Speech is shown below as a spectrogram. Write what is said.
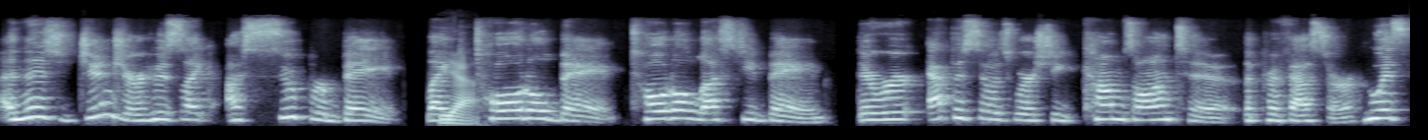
And this Ginger, who's like a super babe, like Yeah. total babe, total lusty babe. There were episodes where she comes on to the professor, who is,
